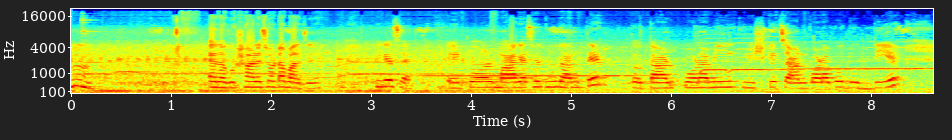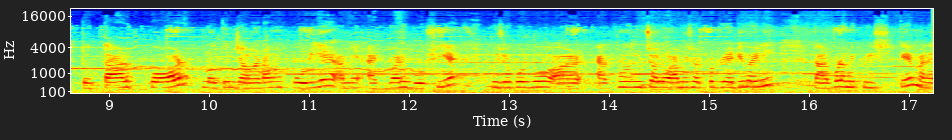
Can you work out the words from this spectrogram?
হুম। দেখো, সাড়ে ছটা বাজে। ঠিক আছে? এরপর মা গেছে দুধ আনতে, তো তারপর আমি কৃষকে চান করাবো দুধ দিয়ে। তো তারপর নতুন জামা টামা পরিয়ে আমি একবারে বসিয়ে পুজো করব। আর এখন চলো, আমি ঝটপট রেডি হইনি তারপর আমি কৃষকে মানে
